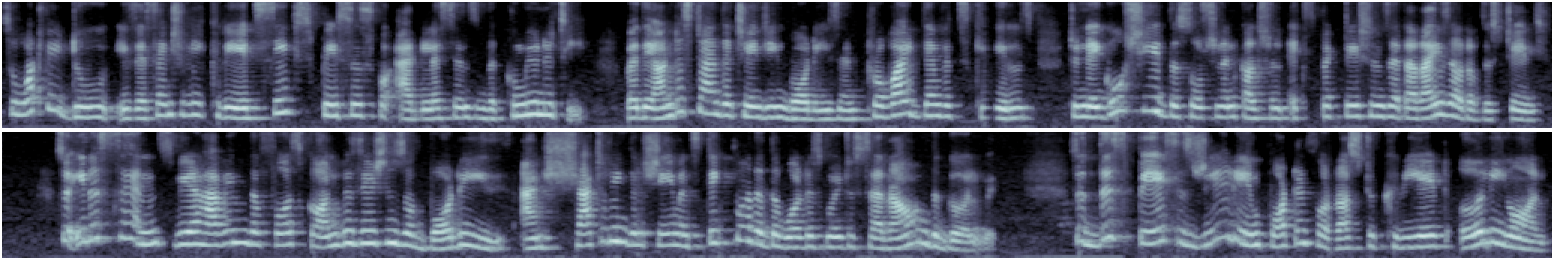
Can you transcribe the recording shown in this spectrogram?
So, what we do is essentially create safe spaces for adolescents in the community where they understand the changing bodies and provide them with skills to negotiate the social and cultural expectations that arise out of this change. So, in a sense, we are having the first conversations of bodies and shattering the shame and stigma that the world is going to surround the girl with. So, this space is really important for us to create early on.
